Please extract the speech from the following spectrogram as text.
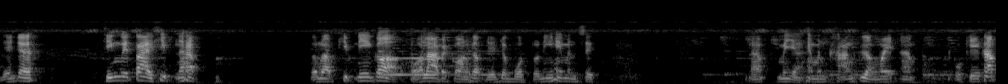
เดี๋ยวจะทิ้งไว้ใต้คลิปนะครับสำหรับคลิปนี้ก็ขอลาไปก่อนครับ เดี๋ยวจะบดตัวนี้ให้มันเสร็จนะครับ ไม่อยากให้มันค้างเครื่องไว้นะครับ โอเคครับ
